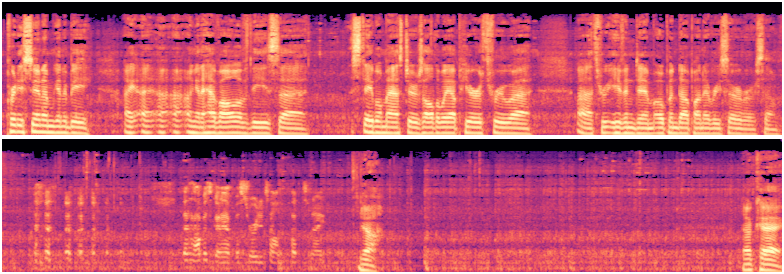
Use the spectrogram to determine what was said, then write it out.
pretty soon I'm going to be I, I, I I'm going to have all of these uh, stable masters all the way up here through uh, uh, through Evendim opened up on every server. So That Hobbit's gonna have a story to tell in the pub tonight. yeah. Okay.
